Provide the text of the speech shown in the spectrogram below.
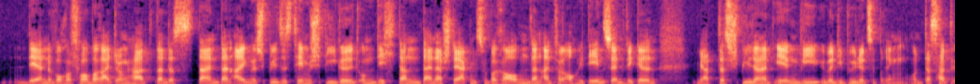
der eine Woche Vorbereitung hat, dann das, dein, dein eigenes Spielsystem spiegelt, um dich dann deiner Stärken zu berauben, dann einfach auch Ideen zu entwickeln, ja, das Spiel dann halt irgendwie über die Bühne zu bringen. Und das hat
